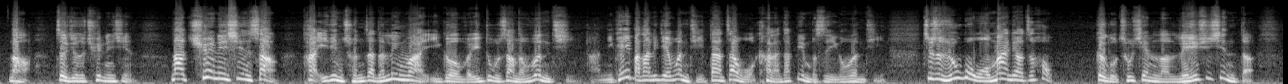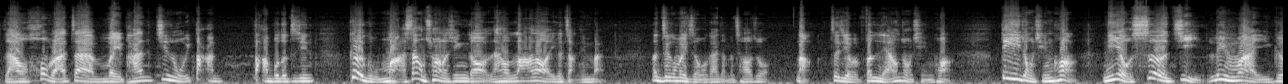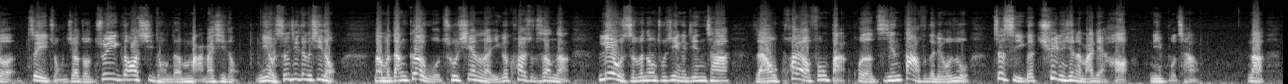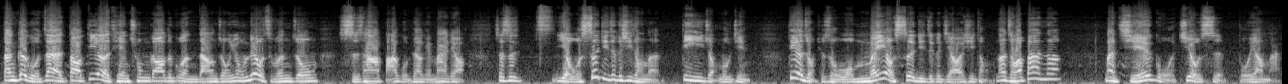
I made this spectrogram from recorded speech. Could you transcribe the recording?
那好，这就是确定性。那确定性上，它一定存在着另外一个维度上的问题啊。你可以把它理解问题，但在我看来，它并不是一个问题。就是如果我卖掉之后，个股出现了连续性的，然后后来在尾盘进入一大大波的资金，个股马上创了新高，然后拉到一个涨停板，那这个位置我该怎么操作？那这就分两种情况。第一种情况，你有设计另外一个这种叫做追高系统的买卖系统，你有设计这个系统，那么当个股出现了一个快速的上涨，六十分钟出现一个金叉，然后快要封板或者资金大幅的流入，这是一个确定性的买点，好，你补仓。那当个股在到第二天冲高的过程当中，用六十分钟时差把股票给卖掉，这是有设计这个系统的第一种路径。第二种就是我没有设计这个交易系统，那怎么办呢？那结果就是不要买。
